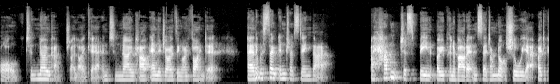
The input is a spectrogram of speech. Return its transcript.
of to know how much I like it and to know how energizing I find it. And it was so interesting that I hadn't just been open about it and said, I'm not sure yet. I'd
